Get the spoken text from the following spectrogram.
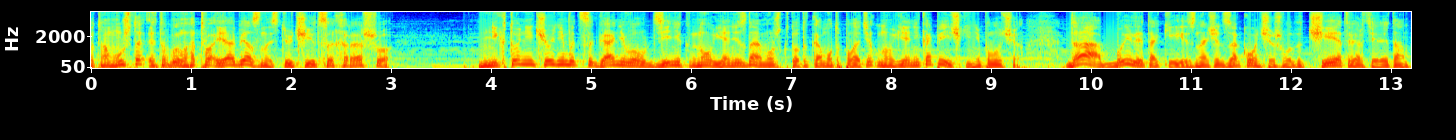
Потому что это была твоя обязанность учиться хорошо. Никто ничего не выцыганивал, денег, ну, я не знаю, может, кто-то кому-то платил, но я ни копеечки не получал. Да, были такие, значит, закончишь вот четверть или там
